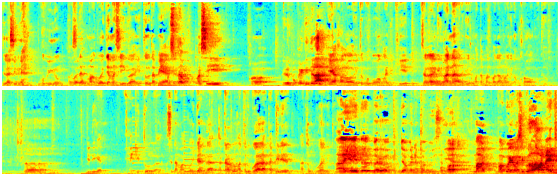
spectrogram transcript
jelasinnya gue bingung maksudnya emak gue aja masih gue itu tapi ya Maksudnya masih kalau ya pokoknya gitulah. ya kalau itu gue bohong lah dikit misalnya lagi di mana lagi di rumah teman padahal lagi nongkrong gitu Eh, jadi kan kayak gitu lah maksudnya emak gue aja nggak terlalu ngatur gue tapi dia ngatur gue gitu Ah iya itu baru jawaban yang bagus. Iya. Oh, mak mak gue yang masih gue lawan nah itu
